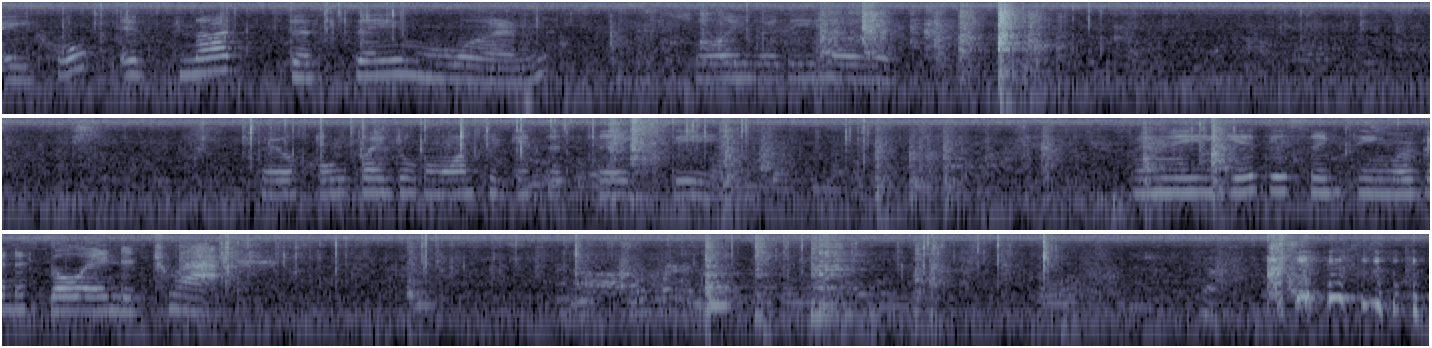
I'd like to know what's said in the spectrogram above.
I hope it's not the same one. So I already have it. I hope I don't want to get the same thing. When we get the same thing, we're gonna throw it in the trash.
